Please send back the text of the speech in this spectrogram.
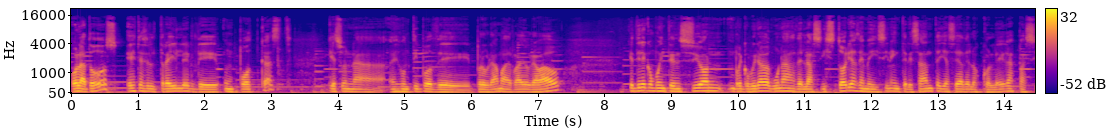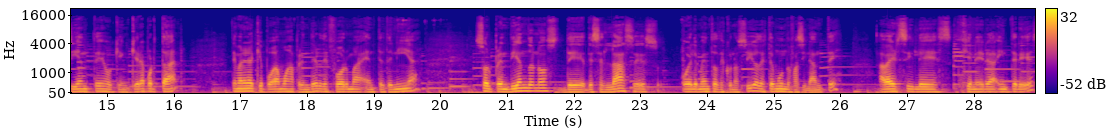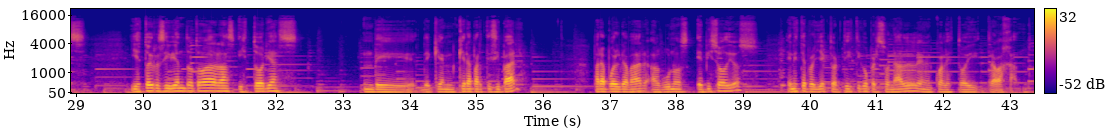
Hola a todos, este es el trailer de un podcast que es, una, es un tipo de programa de radio grabado que tiene como intención recopilar algunas de las historias de medicina interesantes, ya sea de los colegas, pacientes o quien quiera aportar, de manera que podamos aprender de forma entretenida, sorprendiéndonos de desenlaces o elementos desconocidos de este mundo fascinante, a ver si les genera interés y estoy recibiendo todas las historias de, de, quien quiera participar para poder grabar algunos episodios en este proyecto artístico personal en el cual estoy trabajando.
